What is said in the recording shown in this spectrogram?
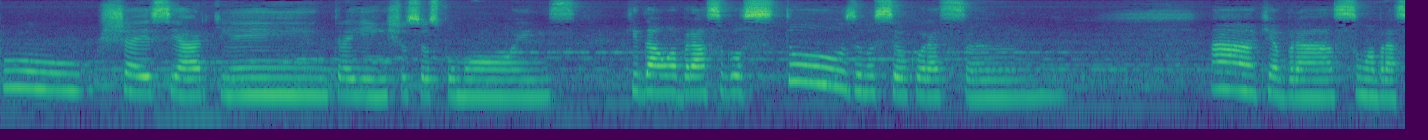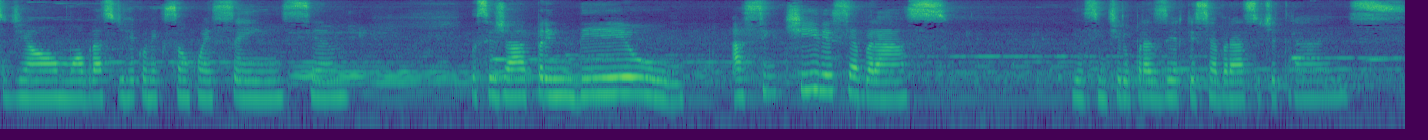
Puxa esse ar que entra e enche os seus pulmões, que dá um abraço gostoso no seu coração. Ah, que abraço, um abraço de alma, um abraço de reconexão com a essência. Você já aprendeu a sentir esse abraço e a sentir o prazer que esse abraço te traz.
